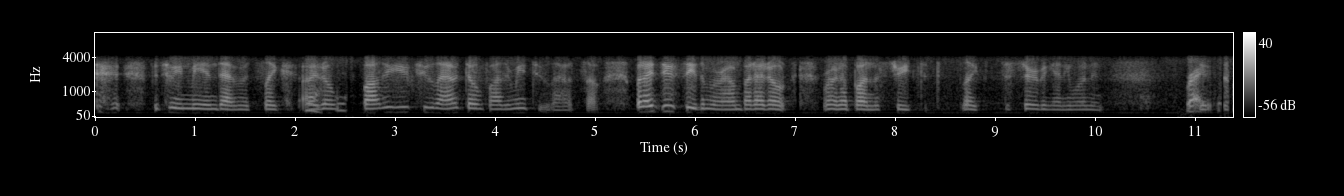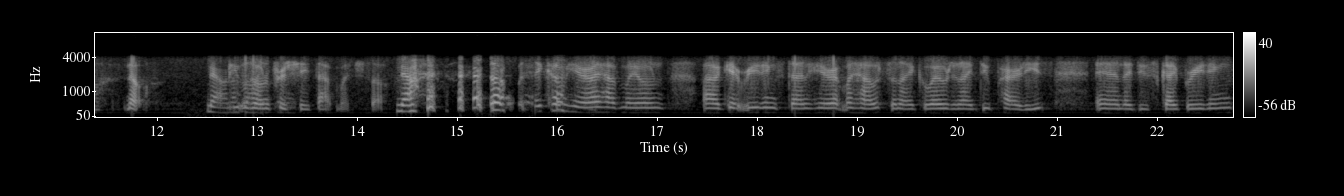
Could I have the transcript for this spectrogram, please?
between me and them. It's like I don't bother you too loud, don't bother me too loud. So, but I do see them around, but I don't run up on the street like disturbing anyone and Right. you know, no. No, no, People no. don't appreciate that much so. No. no, but they come here. I have my own uh get readings done here at my house and I go out and I do parties and I do Skype readings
